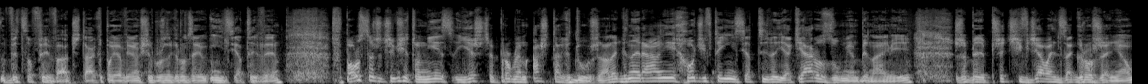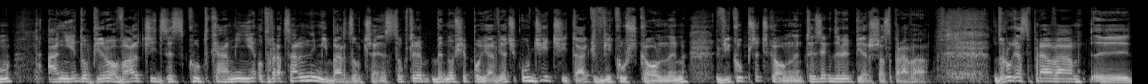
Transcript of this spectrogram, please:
wycofywać, tak? Pojawiają się różnego rodzaju inicjatywy. W Polsce rzeczywiście to nie jest jeszcze problem aż tak duży, ale generalnie chodzi w tej inicjatywie, jak ja rozumiem bynajmniej, żeby przeciwdziałać zagrożeniom, a nie dopiero walczyć ze skutkami nieodwracalnymi bardzo często, które będą się pojawiać u dzieci, tak? W wieku szkolnym, w wieku przedszkolnym. To jest jak gdyby pierwsza sprawa. Druga sprawa y,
